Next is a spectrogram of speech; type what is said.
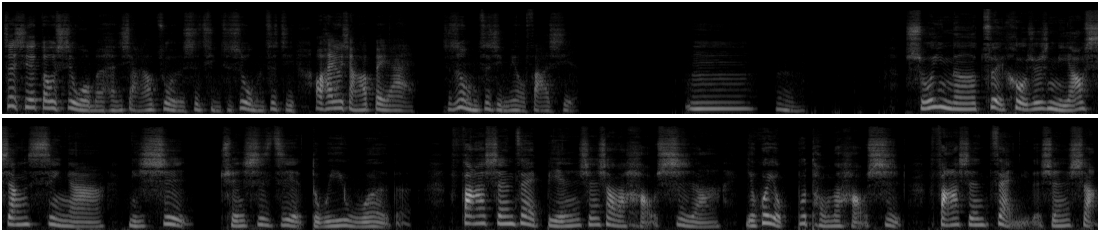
这些都是我们很想要做的事情。只是我们自己哦，还有想要被爱，只是我们自己没有发现。嗯，嗯，所以呢，最后就是你要相信啊，你是全世界独一无二的。发生在别人身上的好事啊，也会有不同的好事发生在你的身上。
